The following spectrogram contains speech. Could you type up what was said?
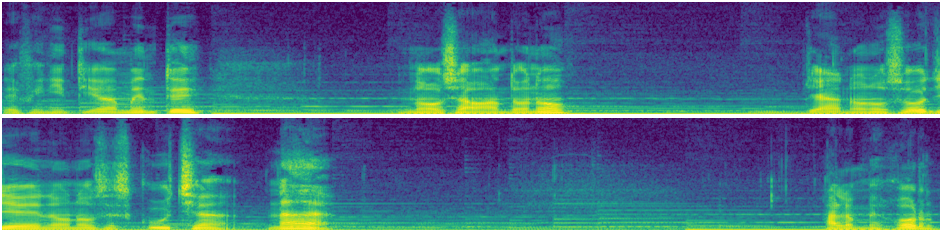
definitivamente nos abandonó. Ya no nos oye, no nos escucha, nada. A lo mejor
